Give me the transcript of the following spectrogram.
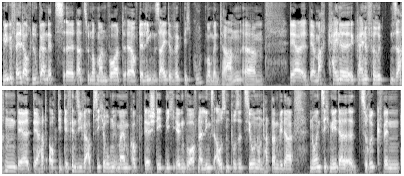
mir gefällt auch Luca Netz äh, dazu nochmal ein Wort äh, auf der linken Seite wirklich gut momentan. Ähm, der, der macht keine, keine verrückten Sachen, der, der hat auch die defensive Absicherung immer im Kopf, der steht nicht irgendwo auf einer Linksaußenposition und hat dann wieder 90 Meter äh, zurück, wenn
